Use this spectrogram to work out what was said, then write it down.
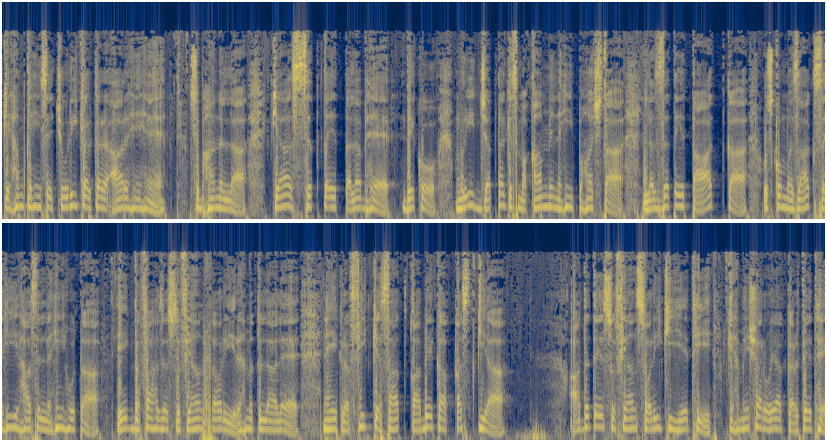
کہ ہم کہیں سے چوری کر کر آ رہے ہیں۔ سبحان اللہ، کیا صدق طلب ہے؟ دیکھو، مرید جب تک اس مقام میں نہیں پہنچتا، لذت طاعت کا اس کو مذاق صحیح حاصل نہیں ہوتا۔ ایک دفعہ حضرت سفیان ثوری رحمۃ اللہ علیہ نے ایک رفیق کے ساتھ کعبے کا قصد کیا۔ عادت سفیان سوری کی یہ تھی کہ ہمیشہ رویا کرتے تھے۔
